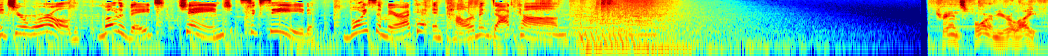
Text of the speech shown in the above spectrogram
It's your world. Motivate, change, succeed. VoiceAmericaEmpowerment.com. Transform your life,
